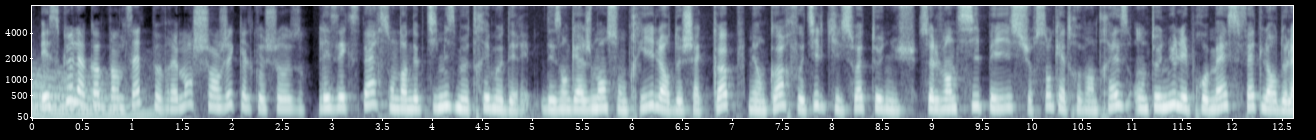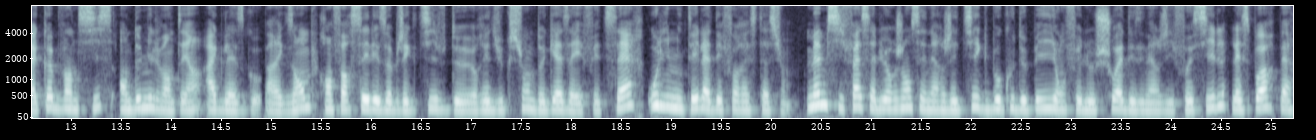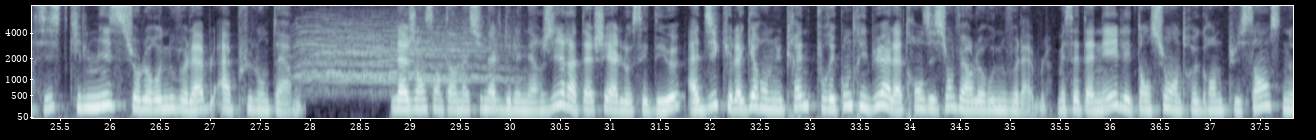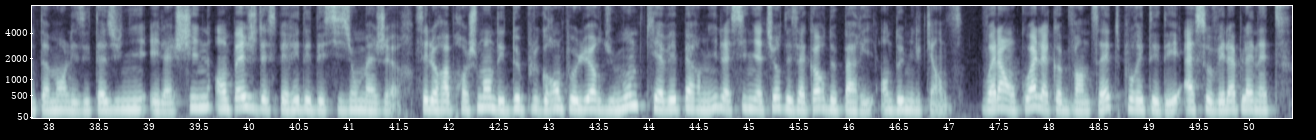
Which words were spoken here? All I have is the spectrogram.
Est-ce que la COP27 peut vraiment changer quelque chose? Les experts sont d'un optimisme très modéré. Des engagements sont pris lors de chaque COP, mais encore faut-il qu'ils soient tenus. Seuls 26 pays sur 193 ont tenu les promesses faites lors de la COP26 en 2021 à Glasgow. Par exemple, renforcer les objectifs de réduction de gaz à effet de serre ou limiter la déforestation. Même si face à l'urgence énergétique, beaucoup de pays ont fait le choix des énergies fossiles, l'espoir persiste qu'ils misent sur le renouvelable à plus long terme. L'Agence internationale de l'énergie, rattachée à l'OCDE, a dit que la guerre en Ukraine pourrait contribuer à la transition vers le renouvelable. Mais cette année, les tensions entre grandes puissances, notamment les États-Unis et la Chine, empêchent d'espérer des décisions majeures. C'est le rapprochement des deux plus grands pollueurs du monde qui avait permis la signature des accords de Paris en 2015. Voilà en quoi la COP27 pourrait aider à sauver la planète.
